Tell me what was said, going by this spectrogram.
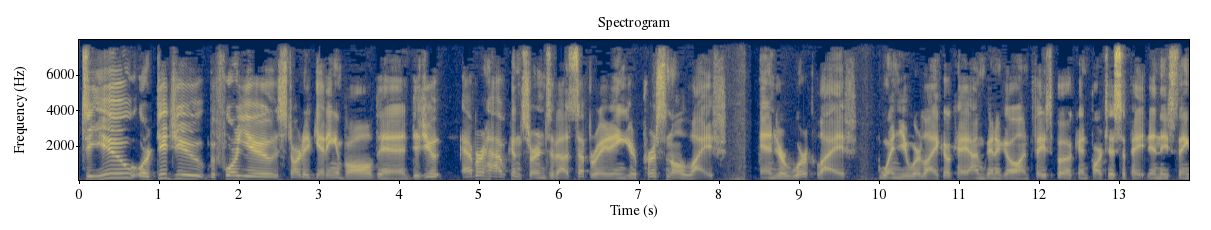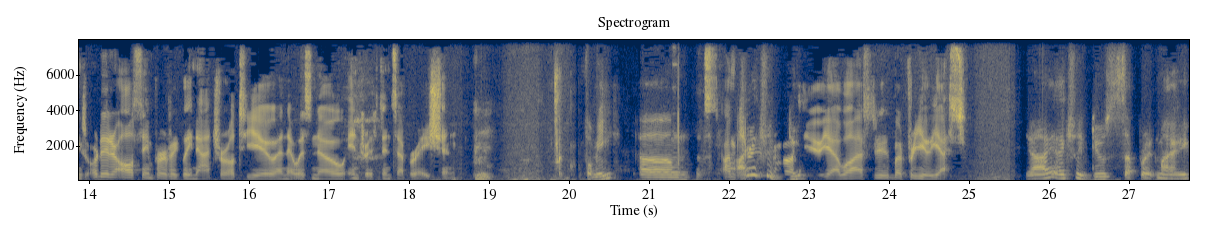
Do you, or did you, before you started getting involved in, did you ever have concerns about separating your personal life and your work life when you were like, okay, I'm going to go on Facebook and participate in these things? Or did it all seem perfectly natural to you and there was no interest in separation? For me, um, I'm curious about do, you. Yeah, well, ask you, but for you, yes. Yeah, I actually do separate my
